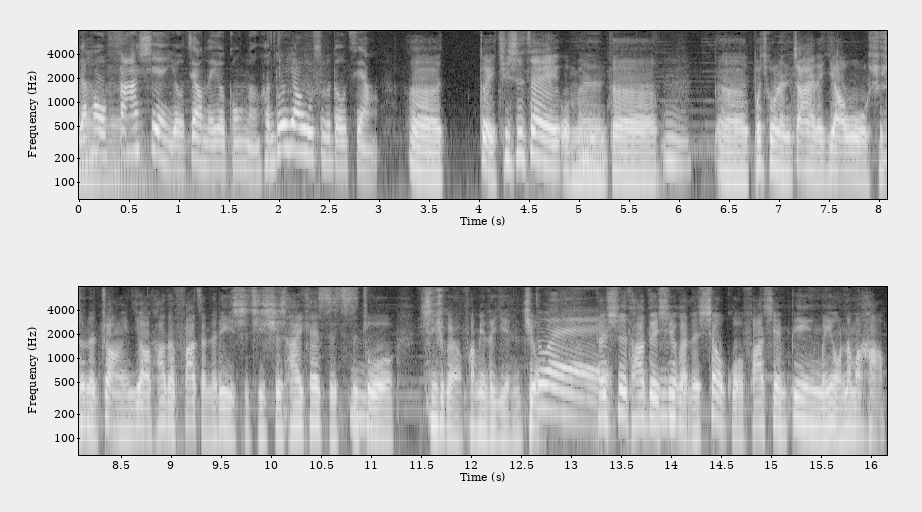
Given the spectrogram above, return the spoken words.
然后发现有这样的一个功能。很多药物是不是都这样？呃，对，其实，在我们的嗯。嗯呃，勃起功能障碍的药物，俗称的壮阳药，它的发展的历史，其实它一开始是做心血管方面的研究，对，但是它对心血管的效果发现并没有那么好，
